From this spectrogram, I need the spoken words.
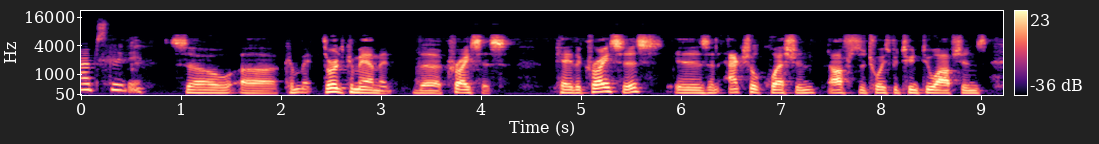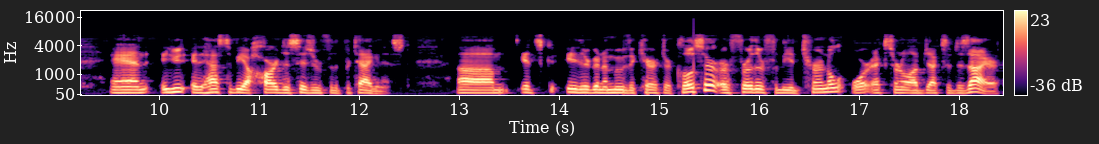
absolutely. So, uh, com- third commandment, the crisis. Okay, the crisis is an actual question, offers a choice between two options, and it, it has to be a hard decision for the protagonist. Um, it's either going to move the character closer or further from the internal or external objects of desire,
